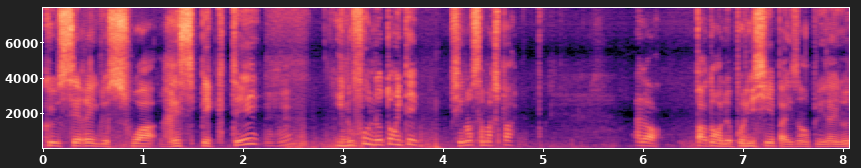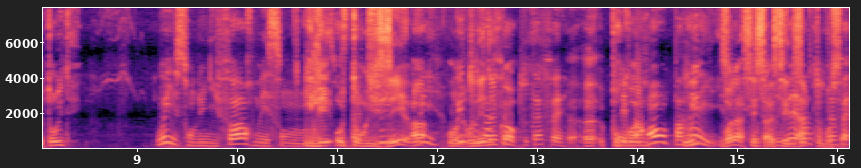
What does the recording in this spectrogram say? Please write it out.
que ces règles soient respectées. Mhm. Il nous faut une autorité, sinon ça marche pas. Alors, Pardon, le policier, par exemple, il a une autorité. Oui, son uniforme et son. Il est son autorisé statut, à- oui, on- oui, on tout est d'accord. Tout à fait. Euh, pourquoi- parents, pareil, Oui, ils voilà, c'est ça, c'est à, exactement à ça.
